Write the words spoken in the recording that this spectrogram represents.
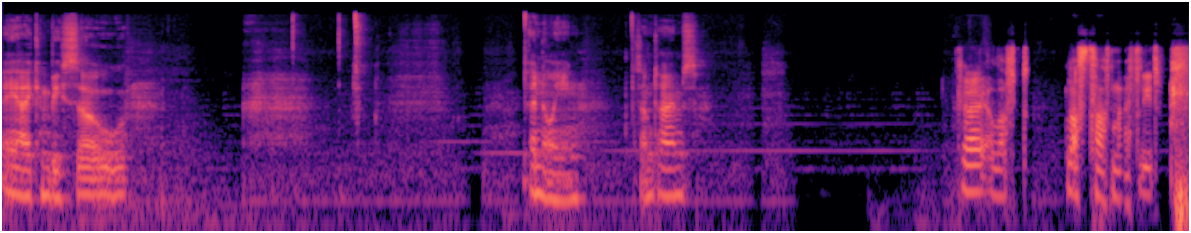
AI can be so annoying sometimes. Okay, I lost lost half my fleet.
